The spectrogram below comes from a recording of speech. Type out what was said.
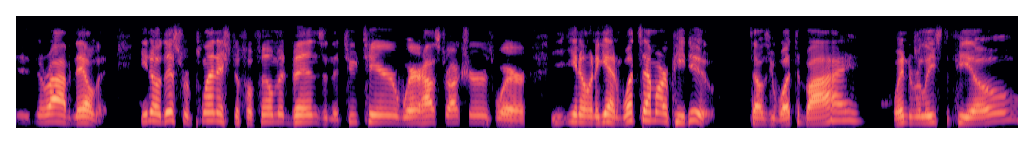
uh, Nirav nailed it. You know, this replenished the fulfillment bins and the two tier warehouse structures where, you know, and again, what's MRP do? It tells you what to buy, when to release the PO,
